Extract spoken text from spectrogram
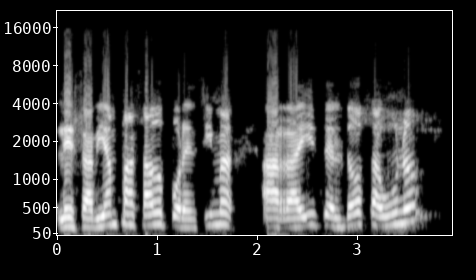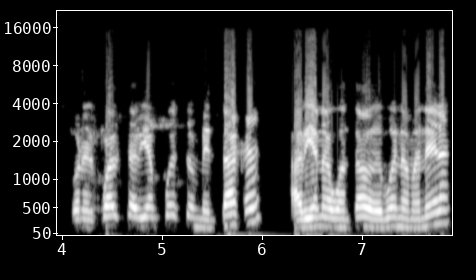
les habían pasado por encima a raíz del 2 a 1, con el cual se habían puesto en ventaja, habían aguantado de buena manera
